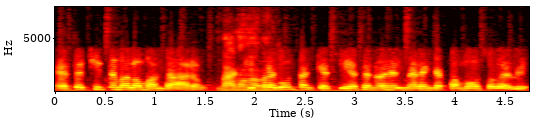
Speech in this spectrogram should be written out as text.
este chiste me lo mandaron. Vamos Aquí preguntan que si ese no es el merengue famoso de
